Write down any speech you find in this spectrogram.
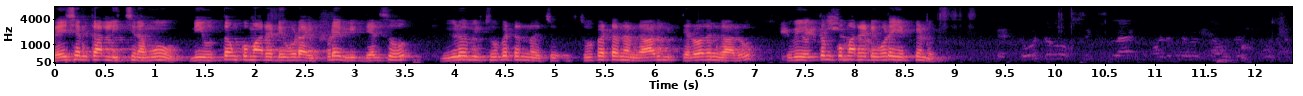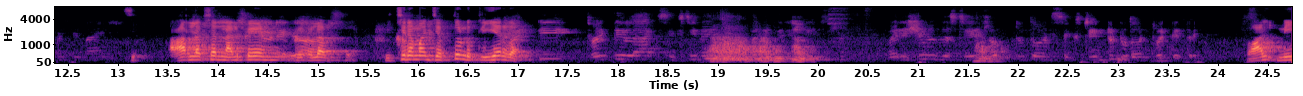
రేషన్ కార్డులు ఇచ్చినాము. మీ ఉత్తమ్ కుమార్ రెడ్డి కూడా ఇప్పుడే మీకు తెలుసు. వీడియో మీకు చూపెట్టను చూ చూపెట్టనని కాదు మీకు తెలియదని కాదు. మీ ఉత్తమ్ కుమార్ రెడ్డి కూడా చెప్పిండు. ఆరు లక్షలు నలభై ఏడు ఇచ్చినామని చెప్తుండు క్లియర్గా. వాళ్ళు మీ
